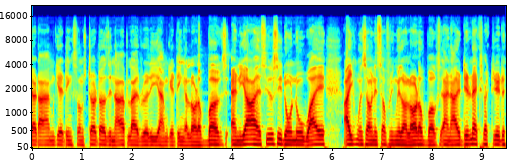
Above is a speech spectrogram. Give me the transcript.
that i am getting some stutters in app library. I'm getting a lot of bugs. And yeah i seriously don't know why iphone 7 is suffering with a lot of bugs. And i didn't expect it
